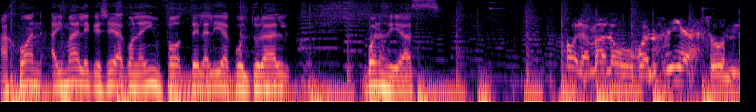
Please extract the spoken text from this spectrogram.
a Juan Aymale que llega con la info de la Liga Cultural. Buenos días. Hola Manu, buenos días. Un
